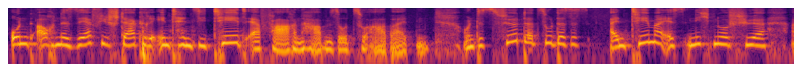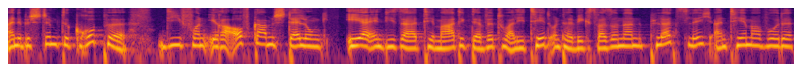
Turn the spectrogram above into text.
und auch eine sehr viel stärkere Intensität erfahren haben, so zu arbeiten. Und es führt dazu, dass es ein Thema ist, nicht nur für eine bestimmte Gruppe, die von ihrer Aufgabenstellung eher in dieser Thematik der Virtualität unterwegs war, sondern plötzlich ein Thema wurde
